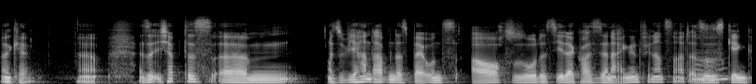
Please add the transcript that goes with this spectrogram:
Okay. Ja. Also ich habe das, ähm, also wir handhaben das bei uns auch so, dass jeder quasi seine eigenen Finanzen hat. Also es mhm. ging,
